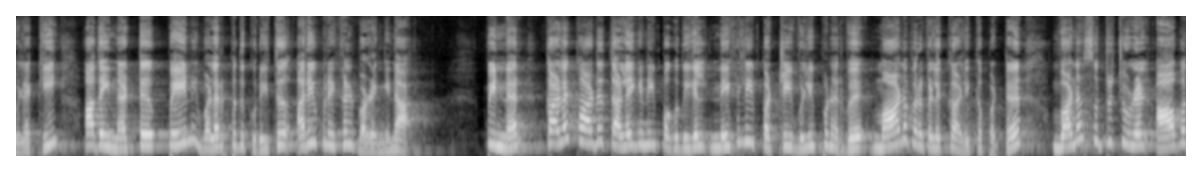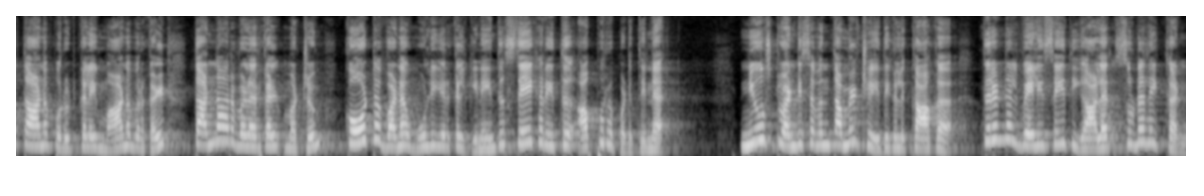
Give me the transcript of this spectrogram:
விளக்கி அதை நட்டு பேணி வளர்ப்பது குறித்து அறிவுரைகள் வழங்கினார். பின்னர் களக்காடு தலையணை பகுதியில் நெகிழி பற்றி விழிப்புணர்வு மாணவர்களுக்கு அளிக்கப்பட்டு வன சுற்றுச்சூழல் ஆபத்தான பொருட்களை மாணவர்கள் தன்னார்வலர்கள் மற்றும் கோட்ட வன ஊழியர்கள் இணைந்து சேகரித்து அப்புறப்படுத்தினர். நியூஸ் 27 தமிழ் செய்திகளுக்காக திருநெல்வேலி செய்தியாளர் சுடலைக்கண்.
